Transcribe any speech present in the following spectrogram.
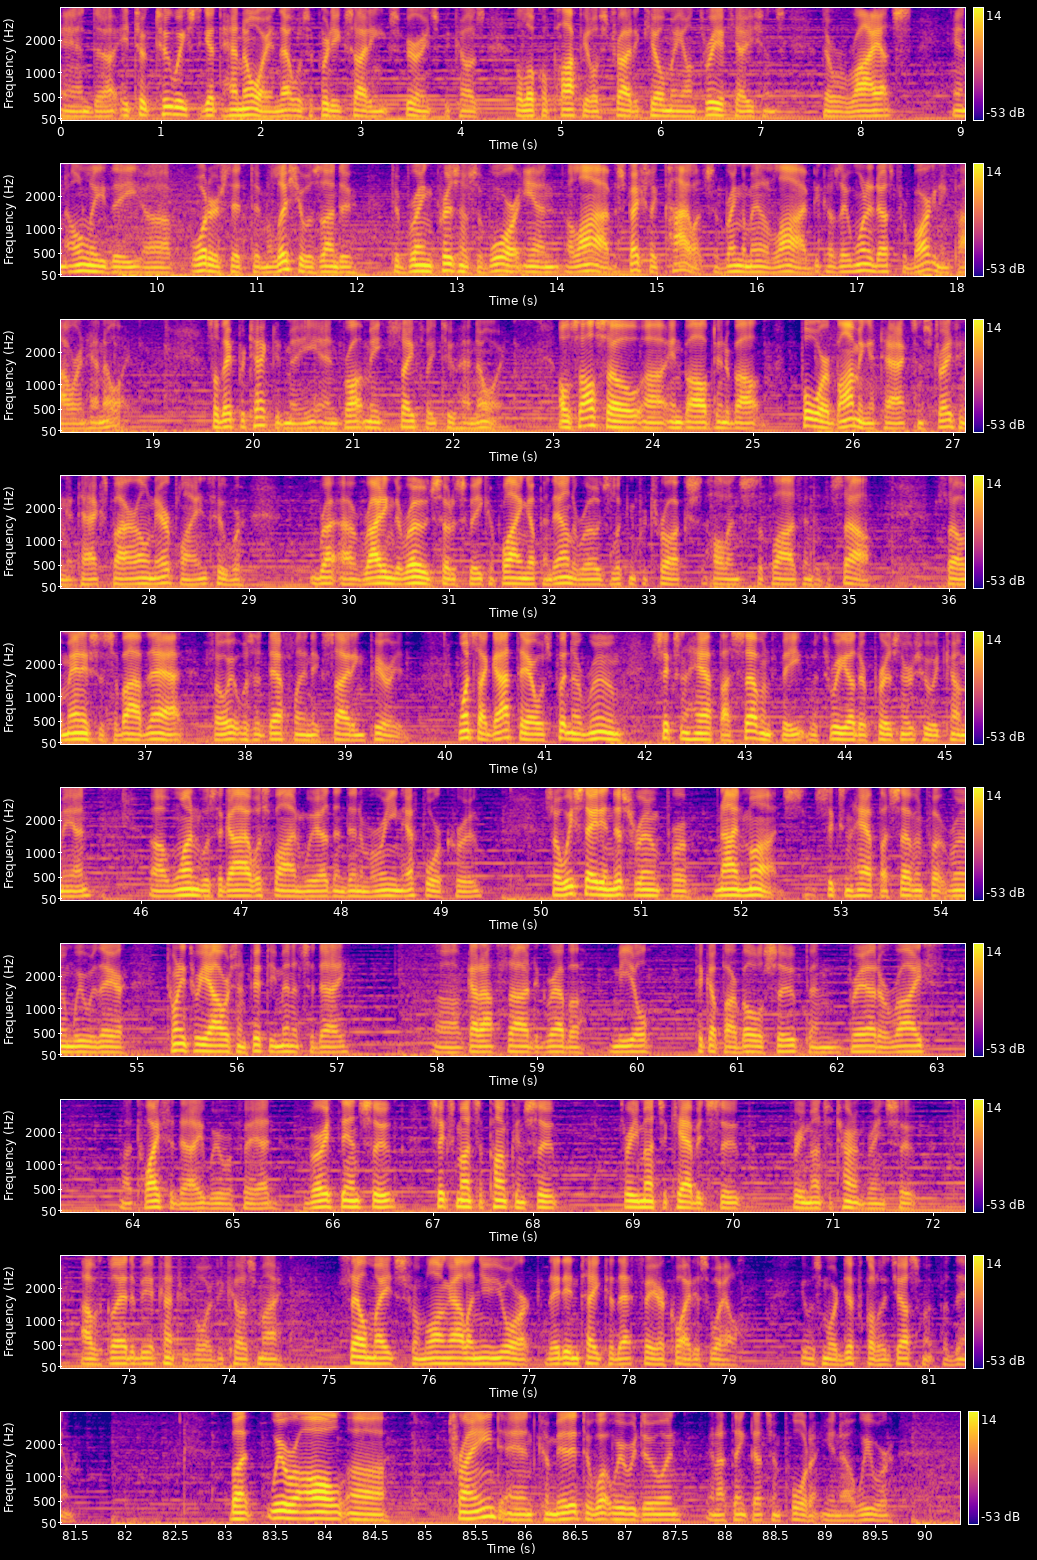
and uh, it took two weeks to get to Hanoi, and that was a pretty exciting experience because the local populace tried to kill me on three occasions. There were riots, and only the uh, orders that the militia was under to bring prisoners of war in alive, especially pilots, to bring them in alive because they wanted us for bargaining power in Hanoi. So they protected me and brought me safely to Hanoi. I was also uh, involved in about four bombing attacks and strafing attacks by our own airplanes who were uh, riding the roads, so to speak, or flying up and down the roads looking for trucks hauling supplies into the south. So managed to survive that. So it was a definitely an exciting period. Once I got there, I was put in a room six and a half by seven feet with three other prisoners who had come in. Uh, one was the guy I was flying with, and then a Marine F-4 crew. So we stayed in this room for nine months, six and a half by seven foot room. We were there 23 hours and 50 minutes a day. Uh, got outside to grab a meal, pick up our bowl of soup and bread or rice. Uh, twice a day we were fed. Very thin soup, six months of pumpkin soup, three months of cabbage soup, three months of turnip green soup. I was glad to be a country boy because my cellmates from Long Island, New York, they didn't take to that fare quite as well. It was more difficult adjustment for them. But we were all uh, trained and committed to what we were doing and I think that's important. You know, we were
